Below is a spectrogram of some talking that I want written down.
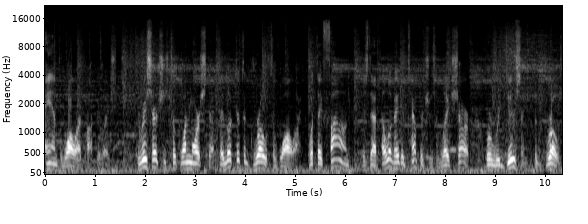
and the walleye populations. The researchers took one more step. They looked at the growth of walleye. What they found is that elevated temperatures in Lake Sharpe were reducing the growth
